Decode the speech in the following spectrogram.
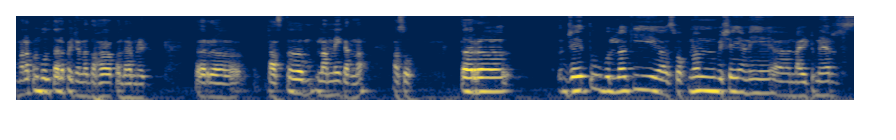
मला पण बोलता आलं पाहिजे ना दहा पंधरा मिनिट तर जास्त लांब नाही करणार. असो. तर जे तू बोलला की स्वप्नांविषयी आणि नाईटमेअर्स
